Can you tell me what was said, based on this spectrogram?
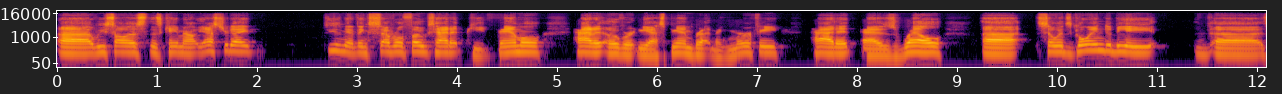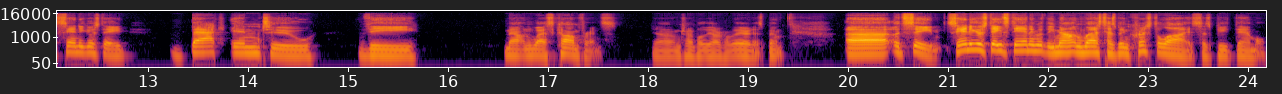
uh, we saw this. This came out yesterday. Excuse me. I think several folks had it. Pete Thamel had it over at ESPN. Brett McMurphy had it as well. Uh, so it's going to be uh, San Diego State back into the Mountain West Conference. I'm trying to pull the article. There it is. Boom. Uh, let's see. San Diego State standing with the Mountain West has been crystallized, says Pete Thamel.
